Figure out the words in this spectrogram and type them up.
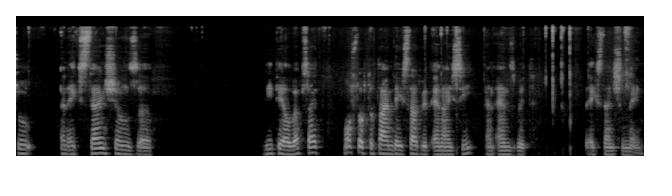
to an extensions uh, detail website, most of the time they start with NIC and ends with the extension name.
